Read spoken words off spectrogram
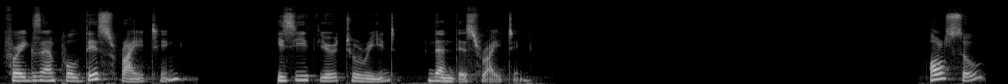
For example, this writing is easier to read than this writing. Also,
